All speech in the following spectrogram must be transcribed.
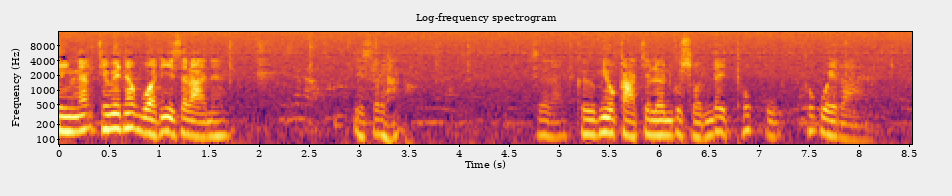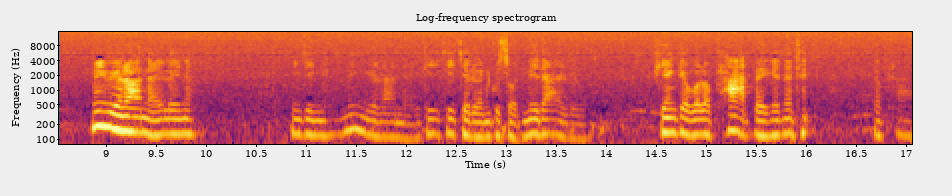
ริงๆนะชีวิตนักบวชนี่อิสระนะอิสระอิสระ คือมีโอกาสเจริญกุศลได้ทุกทุกเวลา ไม่เวลาไหนเลยนะจริงๆ ไม่มีเวลาไหนที่ที่เจริญกุศลไม่ได้เลย เพียงแต่ว่าเราพลาดไปแค่นั้นเราพลาด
